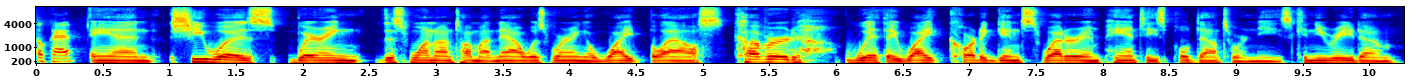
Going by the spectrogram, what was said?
Okay. and she was wearing this one I'm talking about now was wearing a white blouse covered with a white cardigan sweater and panties pulled down to her knees. Can you read um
